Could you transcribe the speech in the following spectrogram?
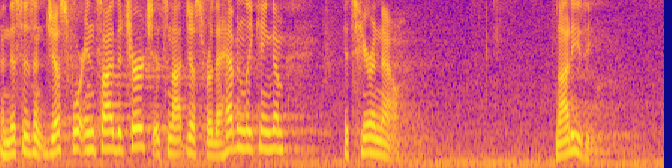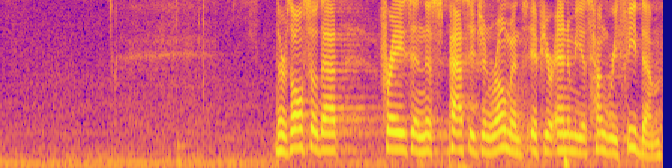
And this isn't just for inside the church, it's not just for the heavenly kingdom, it's here and now. Not easy. There's also that phrase in this passage in Romans if your enemy is hungry, feed them.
